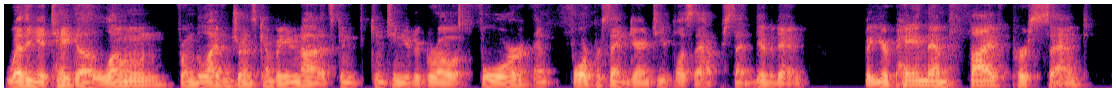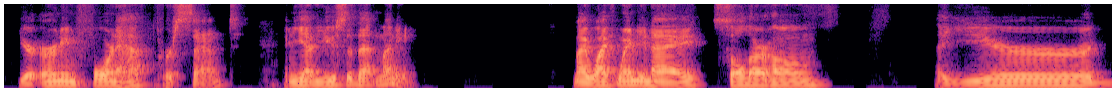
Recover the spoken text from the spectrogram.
Whether you take a loan from the life insurance company or not, it's going to continue to grow at four and four percent guaranteed plus a half percent dividend. But you're paying them five percent you're earning four and a half percent, and you have use of that money. My wife Wendy and I sold our home a year,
